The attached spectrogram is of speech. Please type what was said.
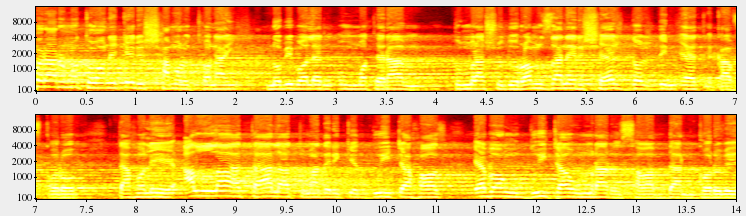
করার মতো অনেকের সামর্থ্য নাই। নবী বলেন, উম্মতেরাম, তোমরা শুধু রমজানের শেষ দশ দিন এতে কাফ করো। তাহলে আল্লাহ তালা তোমাদেরকে দুইটা হজ এবং দুইটা উমরার সওয়াব দান করবে।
